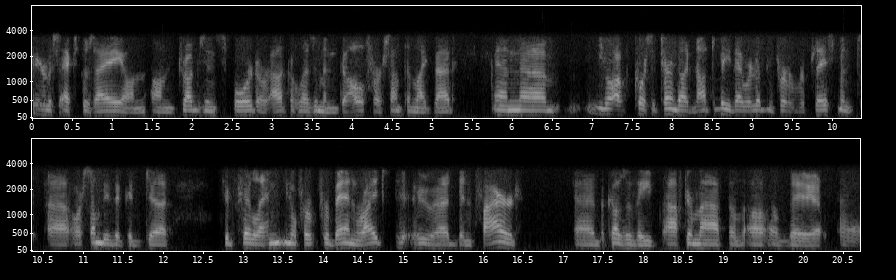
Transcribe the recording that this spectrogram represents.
fearless expose on, on drugs in sport or alcoholism in golf or something like that. And, um, you know, of course, it turned out not to be. They were looking for a replacement uh, or somebody that could uh, could fill in, you know, for, for Ben Wright, who had been fired uh, because of the aftermath of, of, of the, uh,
